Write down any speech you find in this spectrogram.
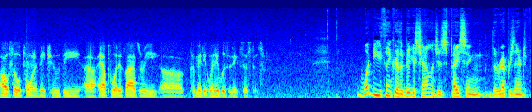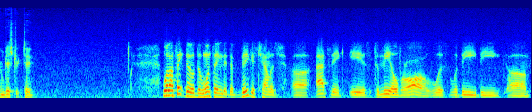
also appointed me to the uh, airport advisory uh, committee when it was in existence. What do you think are the biggest challenges facing the representative from District Two? Well, I think the the one thing that the biggest challenge uh, I think is to me overall was would be the um,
